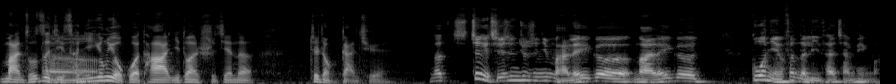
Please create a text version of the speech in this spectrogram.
满足自己曾经嗯拥有过它一段时间的这种感觉。那这个其实就是你买了一个买了一个多年份的理财产品嘛。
